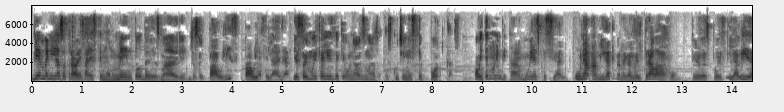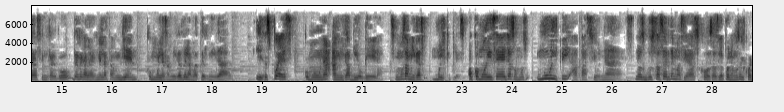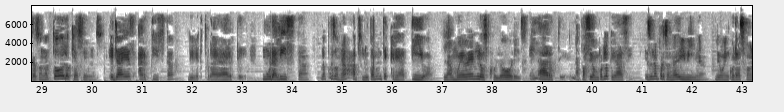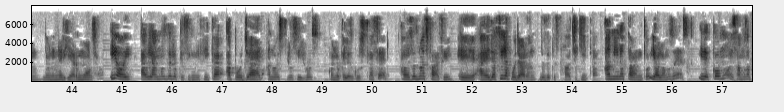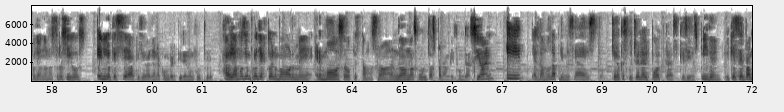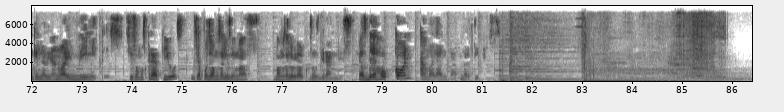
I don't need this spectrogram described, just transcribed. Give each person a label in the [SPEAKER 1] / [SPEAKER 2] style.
[SPEAKER 1] Bienvenidos otra vez a este momento de desmadre. Yo soy Paulis, Paula Celaya, y estoy muy feliz de que una vez más escuchen este podcast. Hoy tengo una invitada muy especial, una amiga que me regaló el trabajo, pero después la vida se encargó de regalármela también como las amigas de la maternidad y después como una amiga bloguera. Somos amigas múltiples. O como dice ella, somos multiapasionadas. Nos gusta hacer demasiadas cosas, le ponemos el corazón a todo lo que hacemos. Ella es artista, directora de arte, muralista, una persona absolutamente creativa. La mueven los colores, el arte, la pasión por lo que hace. Es una persona divina, de buen corazón, de una energía hermosa. Y hoy hablamos de lo que significa apoyar a nuestros hijos con lo que les guste hacer. A veces no es fácil, eh, a ella sí la apoyaron desde que estaba chiquita, a mí no tanto, y hablamos de esto, y de cómo estamos apoyando a nuestros hijos en lo que sea que se vayan a convertir en un futuro. Hablamos de un proyecto enorme, hermoso, que estamos trabajando ambas juntas para mi fundación y les damos la primicia de esto. Quiero que escuchen el podcast, que se inspiren y que sepan que en la vida no hay límites. Si somos creativos y si apoyamos a los demás, vamos a lograr cosas grandes. Las dejo con Amaranta Martínez.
